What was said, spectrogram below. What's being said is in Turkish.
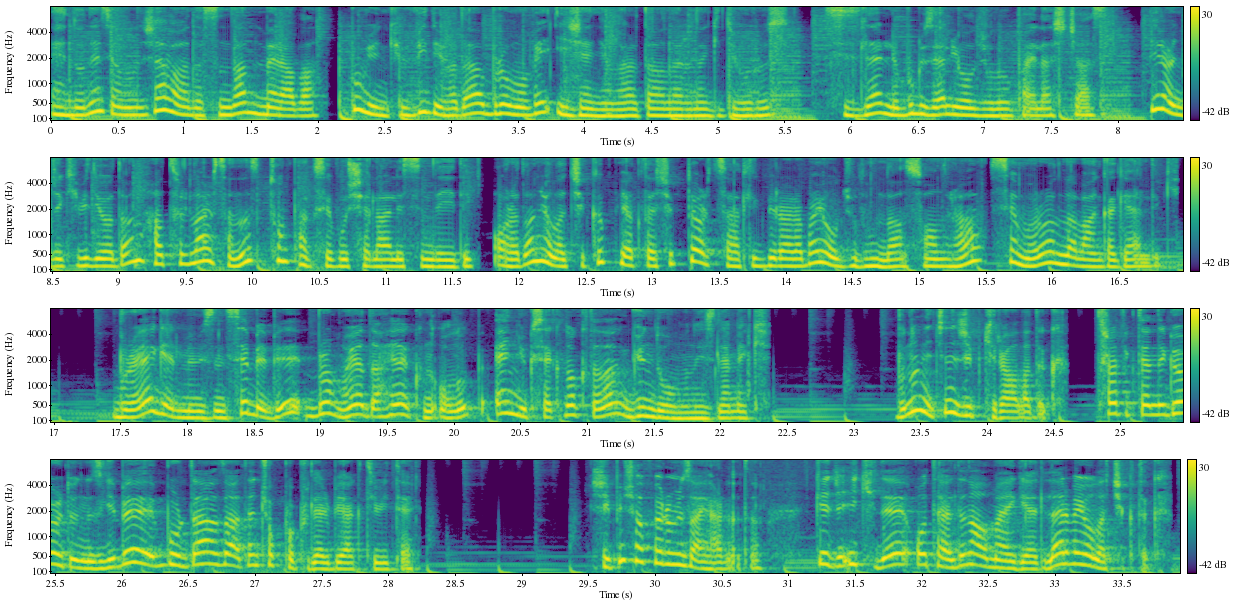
Endonezya'nın Java adasından merhaba. Bugünkü videoda Bromo ve İjenyalar dağlarına gidiyoruz. Sizlerle bu güzel yolculuğu paylaşacağız. Bir önceki videodan hatırlarsanız Tumpak Sevu şelalesindeydik. Oradan yola çıkıp yaklaşık 4 saatlik bir araba yolculuğundan sonra Semoro Lavanga geldik. Buraya gelmemizin sebebi Bromo'ya daha yakın olup en yüksek noktadan gün doğumunu izlemek. Bunun için jip kiraladık. Trafikten de gördüğünüz gibi burada zaten çok popüler bir aktivite. Jipi şoförümüz ayarladı. Gece 2'de otelden almaya geldiler ve yola çıktık.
